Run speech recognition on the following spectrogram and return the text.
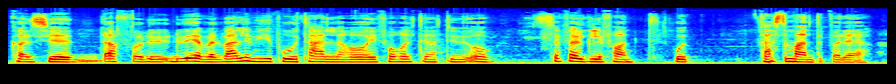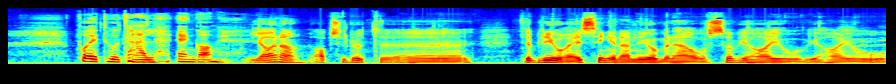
Kanskje derfor du, du er vel veldig mye på hoteller, og i forhold til at du òg selvfølgelig fant testamentet på det på et hotell en gang. Ja da, absolutt. Eh, det blir jo reising i denne jobben her også. Vi har jo, vi har jo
